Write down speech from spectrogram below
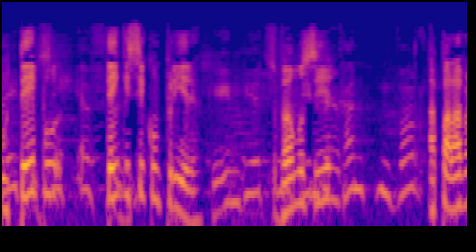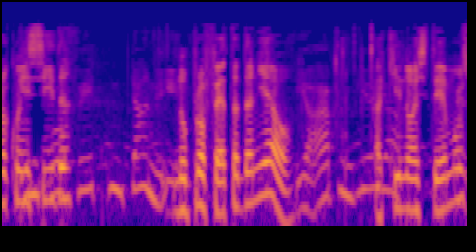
o tempo tem que se cumprir. Vamos ir à palavra conhecida no profeta Daniel. Aqui nós temos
